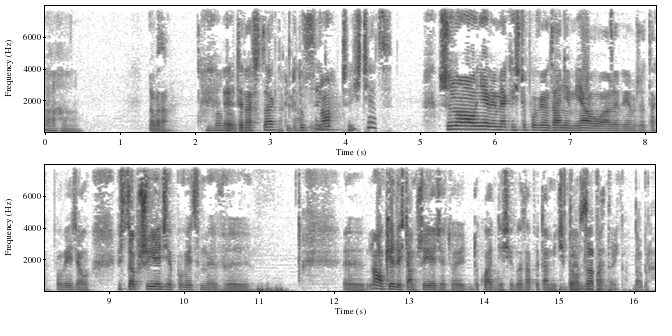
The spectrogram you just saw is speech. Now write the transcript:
Aha, Dobra. no E, dobra. teraz tak, kasy? no, Czyściec? czy no, nie wiem, jakieś to powiązanie miało, ale wiem, że tak powiedział. Wiesz co, przyjedzie powiedzmy w... e, No, kiedyś tam przyjedzie, to dokładnie się go zapytam i ci powiem zapytaj go, dobra.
